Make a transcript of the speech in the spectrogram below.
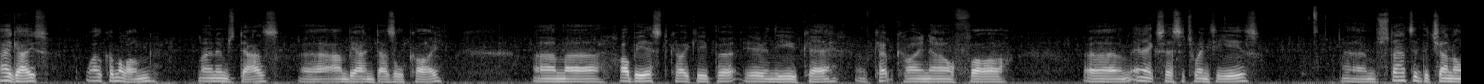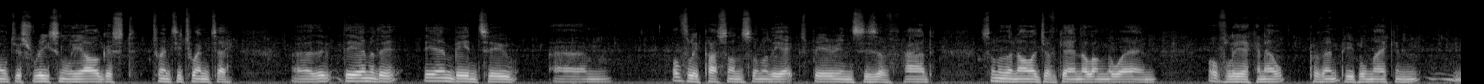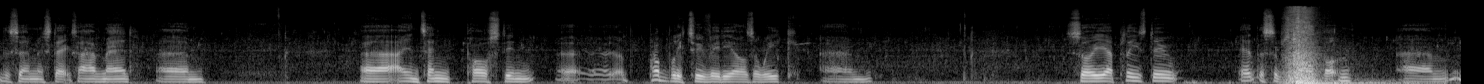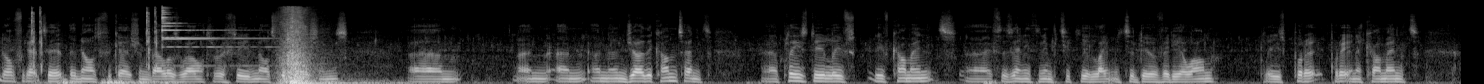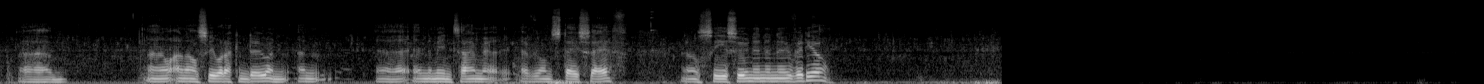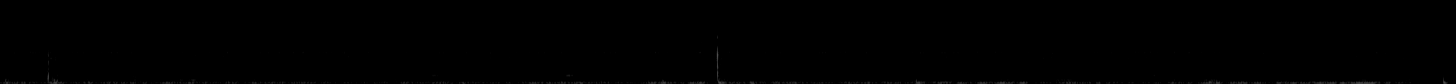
Hi guys, welcome along. My name's Daz. Uh, I'm behind Dazzle Koi. I'm a hobbyist koi keeper here in the UK. I've kept koi now for um, in excess of 20 years. Um, started the channel just recently, August 2020. Uh, the, the, aim of the, the aim being to um, hopefully pass on some of the experiences I've had, some of the knowledge I've gained along the way, and hopefully I can help prevent people making the same mistakes I have made. Um, uh, I intend posting uh, probably two videos a week. Um, so yeah, please do hit the subscribe button. Um, don't forget to hit the notification bell as well to receive notifications um, and, and, and enjoy the content. Uh, please do leave, leave comments uh, if there's anything in particular you'd like me to do a video on. Please put it, put it in a comment um, and, and I'll see what I can do and, and uh, in the meantime, uh, everyone stay safe and I'll see you soon in a new video.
